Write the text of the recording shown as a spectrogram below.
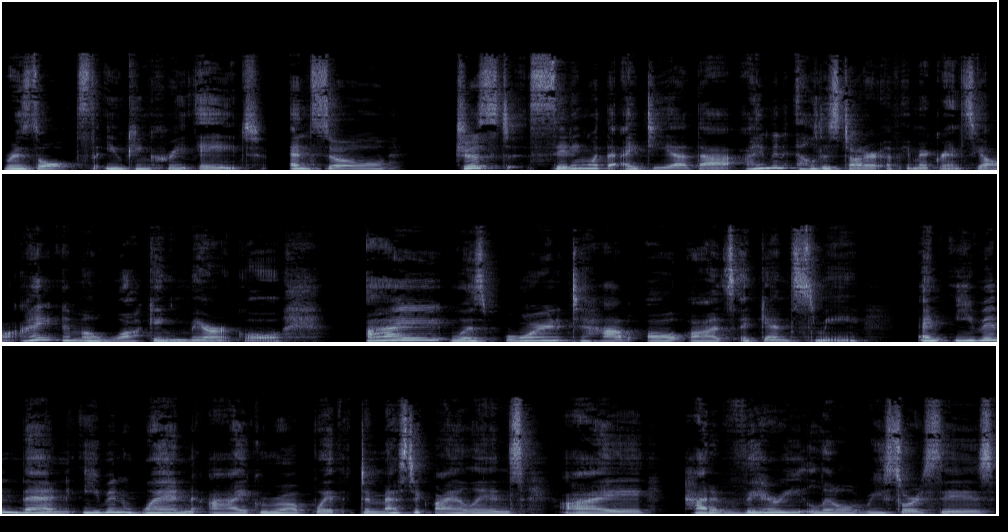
results that you can create. And so just sitting with the idea that I'm an eldest daughter of immigrants, y'all. I am a walking miracle. I was born to have all odds against me. And even then, even when I grew up with domestic violence, I had a very little resources.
